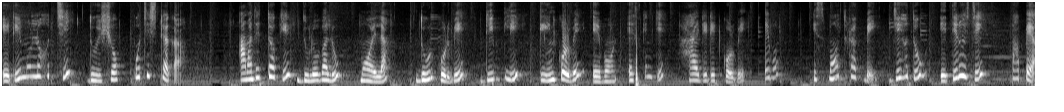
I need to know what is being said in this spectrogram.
এটির মূল্য হচ্ছে দুইশো পঁচিশ টাকা। আমাদের ত্বকে ধুলোবালু ময়লা দূর করবে ডিপলি ক্লিন করবে এবং স্কিনকে হাইড্রেটেড করবে এবং স্মুথ রাখবে। যেহেতু এতে রয়েছে পাপেয়া।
